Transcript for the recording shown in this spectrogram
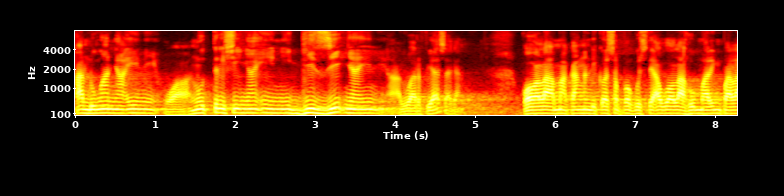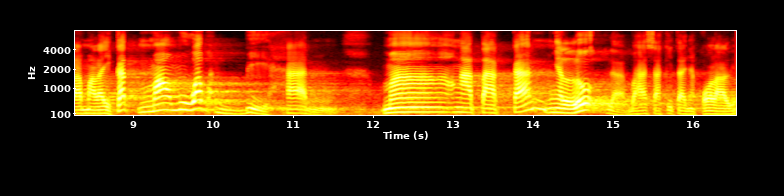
kandungannya ini, wah nutrisinya ini, gizinya ini, nah, luar biasa kan. Kala maka ngendika sapa Gusti Allah lahu maring para malaikat mau muwabbihan mengatakan nyeluk bahasa kitanya kolali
